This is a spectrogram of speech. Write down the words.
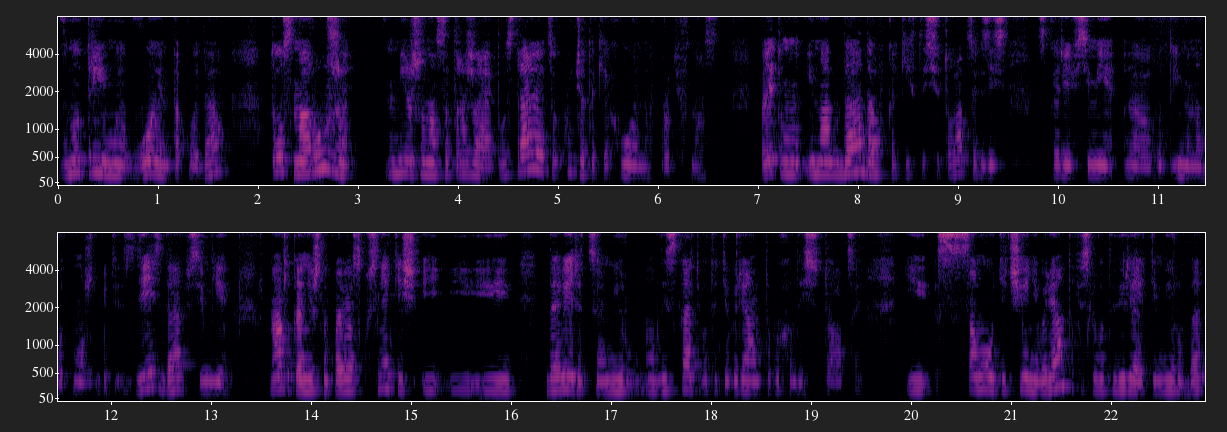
внутри мы воин такой, да, то снаружи, мир же нас отражает, выстраивается куча таких воинов против нас. Поэтому иногда, да, в каких-то ситуациях здесь, скорее в семье, э, вот именно вот может быть здесь, да, в семье, Надо, конечно, повязку снять и, и, и довериться миру. Надо искать вот эти варианты выхода из ситуации. И само течение вариантов, если вы доверяете миру, да,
